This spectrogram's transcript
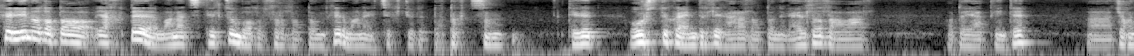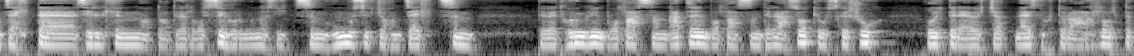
Тэгэхээр энэ бол одоо яг тэ манай сэтгэл зүйн боловсрал одоо үнэхээр манай эцэг эхчүүдэд дутагдсан. Тэгээд өөрсдийнхөө амьдралыг хараад одоо нэг авилгал аваад одоо яадгийн те а жоохон залтай сэргэлэн одоо тэгэл улсын хөрөнгнөөс идсэн хүмүүсийг жоохон залдсан тэгээд хөрөнгийн булаасан газрын булаасан тэгээ асуудал үүсгээр шүүх хууль дээр аваачаад найз нөхдөөрөө аргалуулдаг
